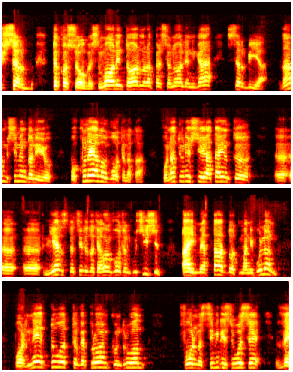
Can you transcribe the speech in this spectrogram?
serb të Kosovës marrin të ardhura personale nga Serbia. Dhe si mendoni ju? Po kujna ja dhon votën ata? Po natyrisht që ata janë të njerëz të cilët do t'ja dhon votën Vuçiqit, ai me ta do të manipulon, por ne duhet të veprojmë kundruall formës civilizuese dhe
